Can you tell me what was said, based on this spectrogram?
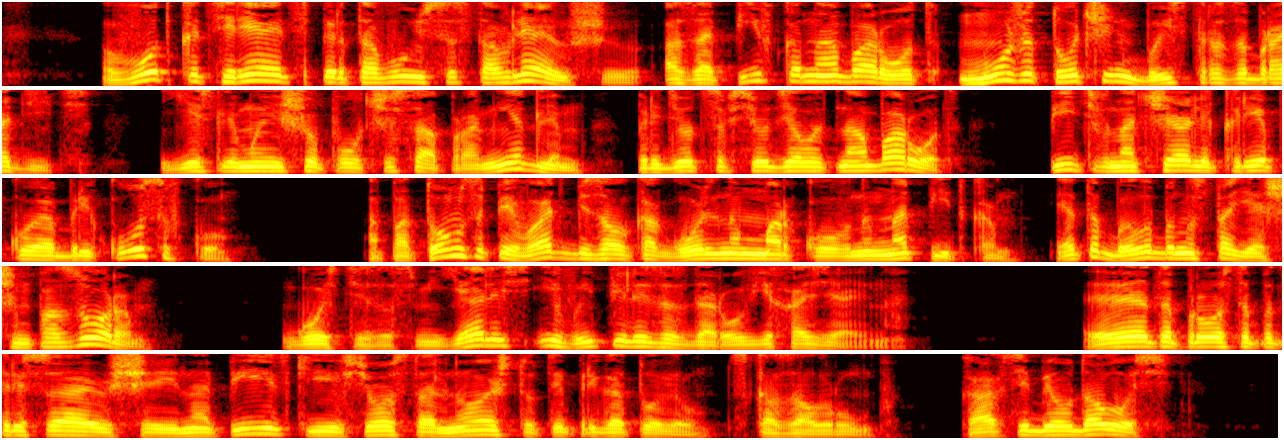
Водка теряет спиртовую составляющую, а запивка, наоборот, может очень быстро забродить. Если мы еще полчаса промедлим, придется все делать наоборот. Пить вначале крепкую абрикосовку, а потом запивать безалкогольным морковным напитком. Это было бы настоящим позором. Гости засмеялись и выпили за здоровье хозяина. «Это просто потрясающе, и напитки, и все остальное, что ты приготовил», — сказал Румб. «Как тебе удалось?»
